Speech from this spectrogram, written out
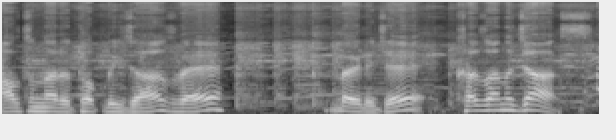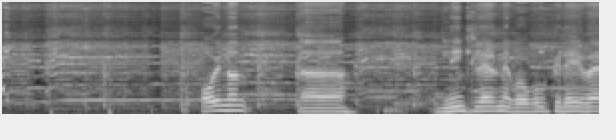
altınları toplayacağız ve böylece kazanacağız. Oyunun eee, linklerini Google Play ve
